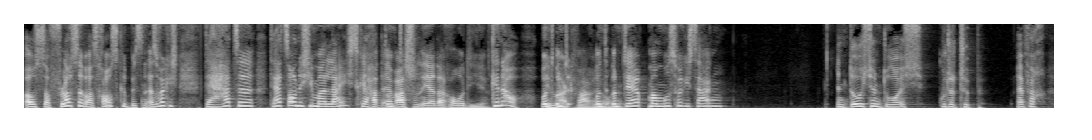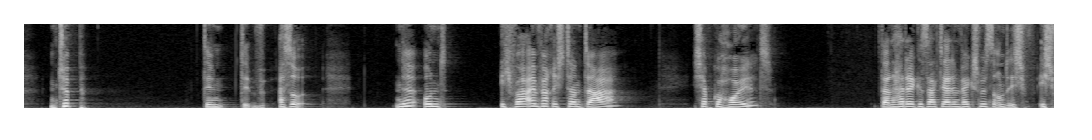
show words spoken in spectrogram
aus der Flosse was rausgebissen. Also wirklich, der hatte, der hat's auch nicht immer leicht gehabt. Der war schon eher der Rowdy. Genau. Und, und. Und, und der, man muss wirklich sagen, ein durch und durch guter Typ. Einfach ein Typ. Den, den, also, ne, und ich war einfach, ich stand da, ich habe geheult. Dann hat er gesagt, er hat ihn weggeschmissen und ich, ich,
